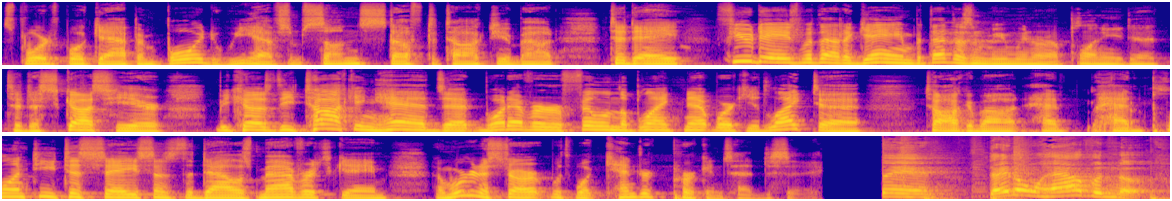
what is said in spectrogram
sportsbook app and boy do we have some sun stuff to talk to you about today few days without a game but that doesn't mean we don't have plenty to, to discuss here because the talking heads at whatever fill in the blank network you'd like to talk about had had plenty to say since the dallas mavericks game and we're going to start with what kendrick perkins had to say saying they don't have enough.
